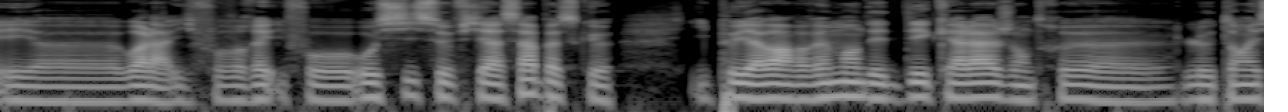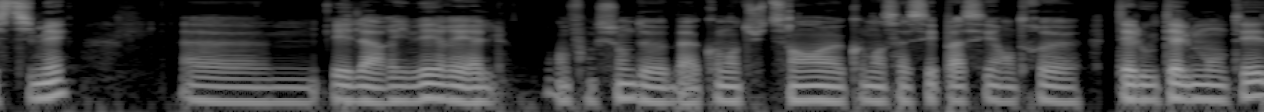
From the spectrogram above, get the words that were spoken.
Et voilà, il faut, il faut aussi se fier à ça parce que il peut y avoir vraiment des décalages entre le temps estimé et l'arrivée réelle en fonction de bah, comment tu te sens, comment ça s'est passé entre telle ou telle montée.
